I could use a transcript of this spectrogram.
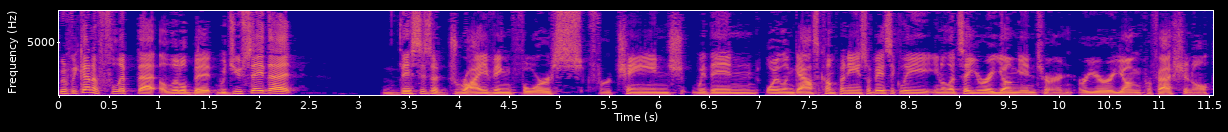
But if we kind of flip that a little bit, would you say that this is a driving force for change within oil and gas companies. So basically, you know, let's say you're a young intern or you're a young professional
